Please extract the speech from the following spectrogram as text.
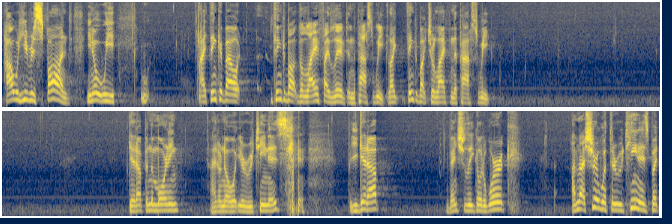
How would he respond? You know, we I think about think about the life I lived in the past week. Like think about your life in the past week. Get up in the morning. I don't know what your routine is, but you get up, eventually go to work, I'm not sure what the routine is, but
